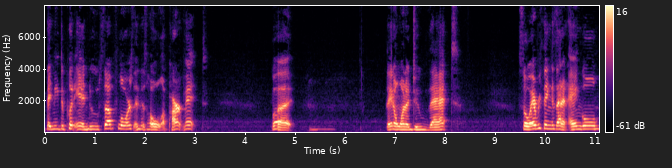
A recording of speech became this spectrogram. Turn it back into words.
they need to put in new subfloors in this whole apartment. But they don't want to do that. So everything is at an angle.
